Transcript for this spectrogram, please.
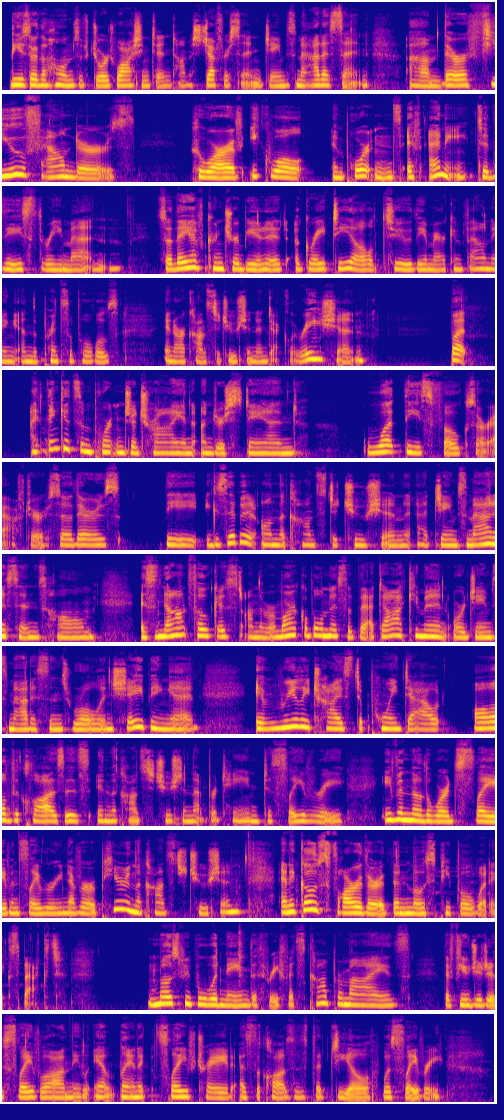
These are the homes of George Washington, Thomas Jefferson, James Madison. Um, there are few founders who are of equal importance, if any, to these three men. So they have contributed a great deal to the American founding and the principles in our Constitution and Declaration. But I think it's important to try and understand what these folks are after. So there's the exhibit on the Constitution at James Madison's home is not focused on the remarkableness of that document or James Madison's role in shaping it. It really tries to point out all the clauses in the Constitution that pertain to slavery, even though the words slave and slavery never appear in the Constitution. And it goes farther than most people would expect. Most people would name the Three Fifths Compromise, the Fugitive Slave Law, and the Atlantic Slave Trade as the clauses that deal with slavery.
